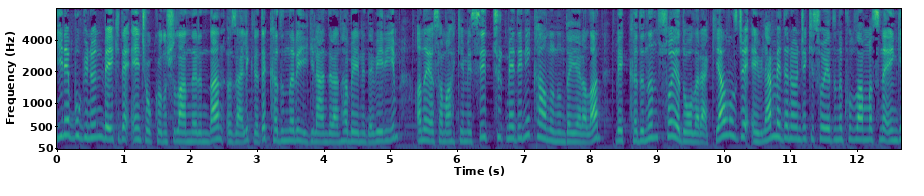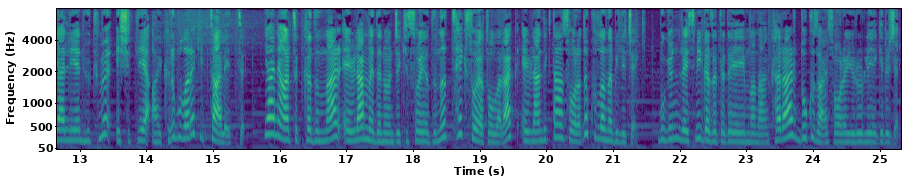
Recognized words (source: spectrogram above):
Yine bugünün belki de en çok konuşulanlarından özellikle de kadınları ilgilendiren haberini de vereyim. Anayasa Mahkemesi Türk Medeni Kanunu'nda yer alan ve kadının soyadı olarak yalnızca evlenmeden önceki soyadını kullanmasını engelleyen hükmü eşitliğe aykırı bularak iptal etti. Yani artık kadınlar evlenmeden önceki soyadını tek soyad olarak evlendikten sonra da kullanabilecek. Bugün resmi gazetede yayımlanan karar 9 ay sonra yürürlüğe girecek.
